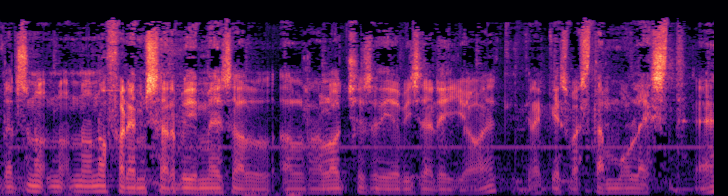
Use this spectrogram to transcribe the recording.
Diputats, no, no, no farem servir més el, el rellotge, és a dir, avisaré jo, eh? que crec que és bastant molest. Eh?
